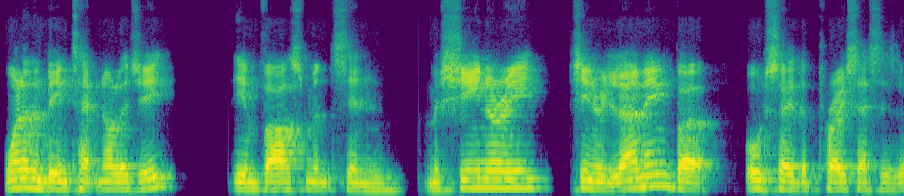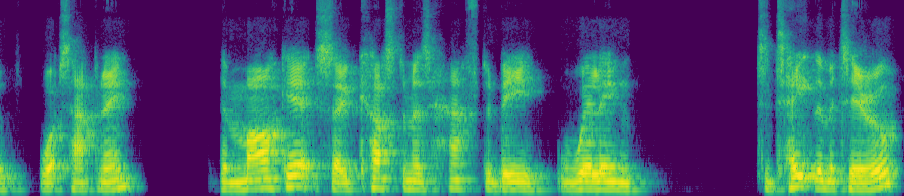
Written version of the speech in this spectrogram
One of them being technology, the advancements in machinery, machinery learning, but also the processes of what's happening. The market, so customers have to be willing to take the material,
